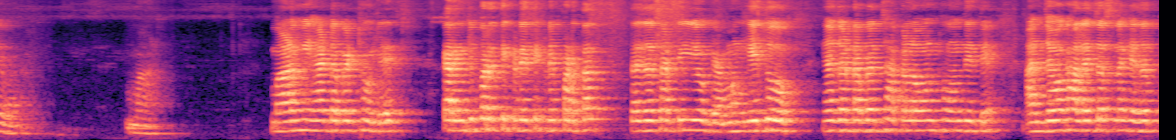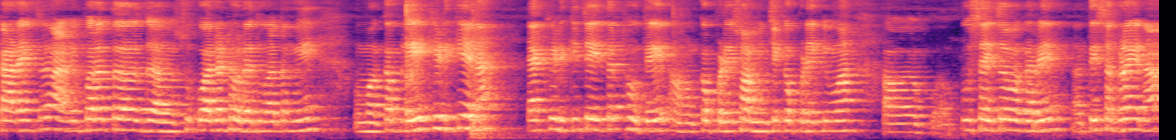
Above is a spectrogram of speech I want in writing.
हे बघा माळ. माळ मी ह्या डब्यात ठेवलेत कारण की परत तिकडे तिकडे पडतात त्याच्यासाठी योग्य. मग हे दो ह्याच्या डब्यात झाकण लावून ठेवून देते. आणि जेव्हा घालायचं असलं ह्याच्यात काढायचं आणि परत सुकवायला ठेवलं तेव्हा आता मी मग खिडकी आहे ना त्या खिडकीच्या इथं ठेवते. कपडे स्वामींचे कपडे किंवा पुसायचं वगैरे ते सगळं आहे ना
